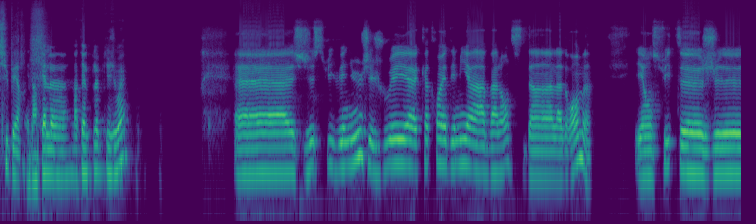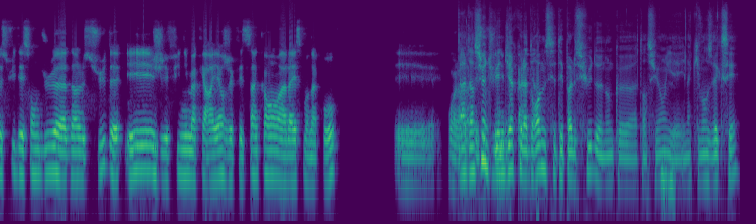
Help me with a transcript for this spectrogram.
Super. Et dans quel dans quel club tu jouais? Euh, je suis venu, j'ai joué quatre ans et demi à Valence dans la Drôme. Et ensuite, euh, je suis descendu euh, dans le sud et j'ai fini ma carrière. J'ai fait cinq ans à l'AS Monaco. Et voilà. Attention, tu viens de dire que la Drôme c'était pas le sud, donc attention, il y, en a qui vont se vexer.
